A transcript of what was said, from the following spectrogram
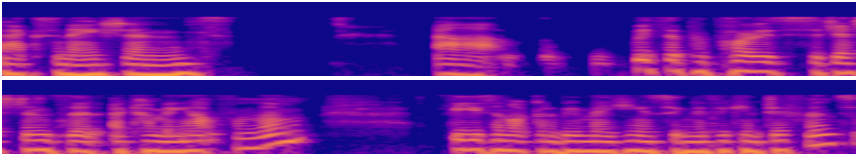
vaccinations. Uh, with the proposed suggestions that are coming out from them, these are not going to be making a significant difference.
